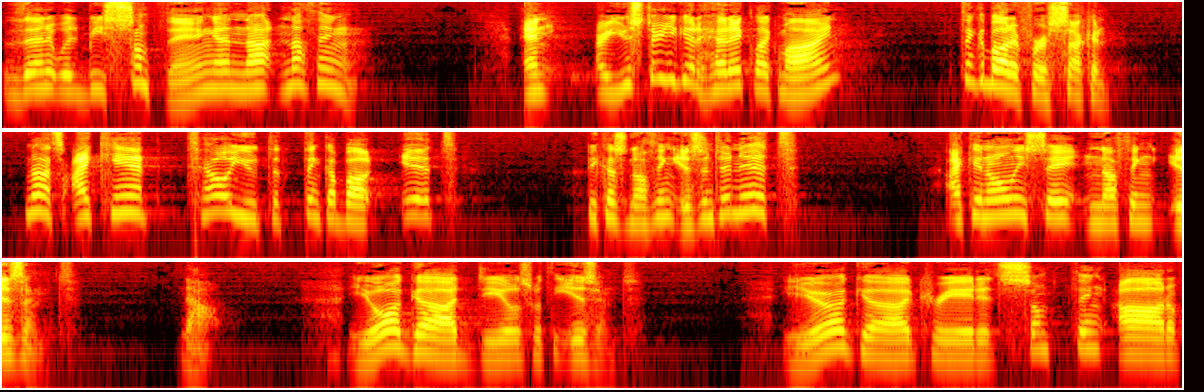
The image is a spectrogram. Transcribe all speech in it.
then it would be something and not nothing. And are you starting to get a headache like mine? Think about it for a second. Nuts. I can't tell you to think about it because nothing isn't in it. I can only say nothing isn't. Now, your God deals with the isn't. Your God created something out of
